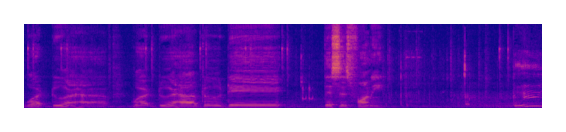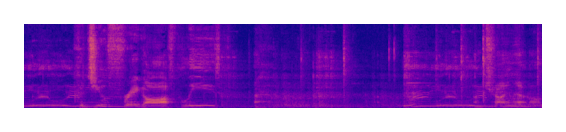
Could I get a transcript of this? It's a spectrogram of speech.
What do I have? What do I have today? This is funny. Could you frig off, please? I'm trying to. Oh,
